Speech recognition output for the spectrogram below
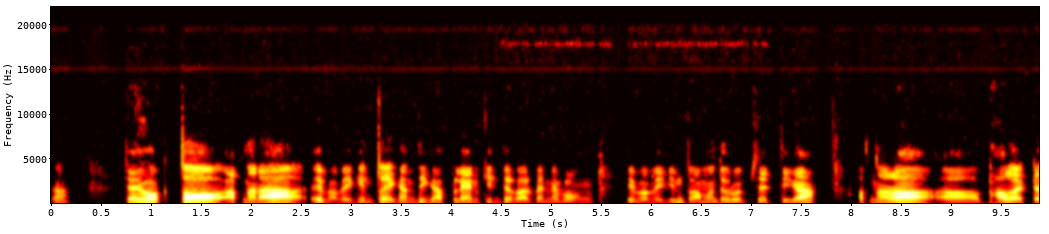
আ যাই হোক, তো আপনারা এভাবে কিন্তু এখান থেকে প্ল্যান কিনতে পারবেন এবং এভাবে কিন্তু আমাদের ওয়েবসাইট থেকে আপনারা ভালো একটা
